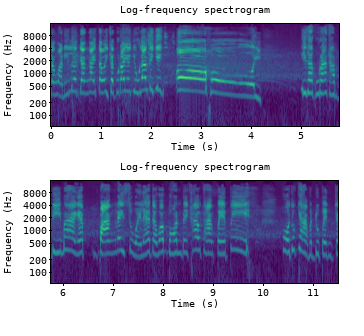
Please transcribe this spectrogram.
จังหวะนี้เลือกยังไง แต่ว่าอิทากุระยังอยู่แล้วได้ยิง โอ้โหอิทากุระทำดีมากครับบังได้สวยแล้ว แต่ว่าบอลไปเข้าทางเปปี้โหทุกอย่างมันดูเป็นใจ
